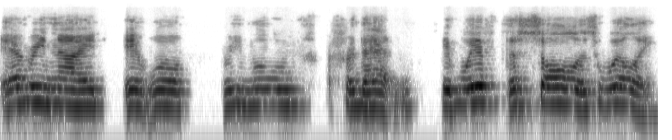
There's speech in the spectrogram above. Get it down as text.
Every night it will remove for that if the soul is willing.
